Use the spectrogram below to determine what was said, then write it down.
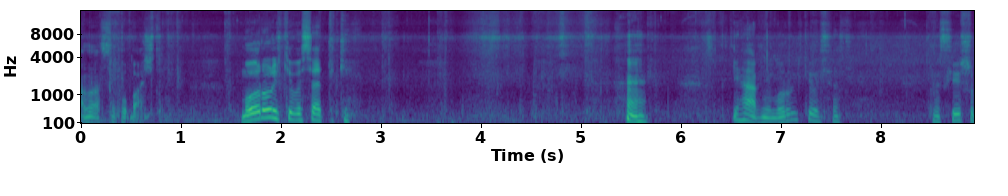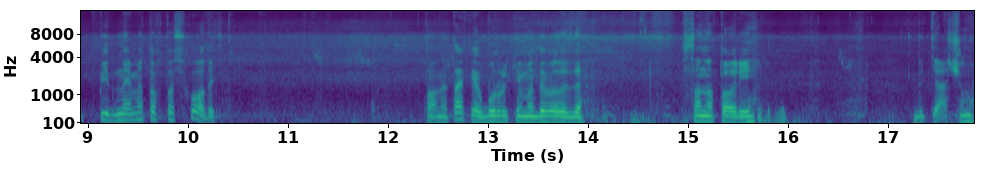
А, ви побачите. Борульки висять такі. Такі гарні борульки висять. Скажу, що під ними то хтось ходить. То не так, як бурульки ми дивилися в санаторії дитячому.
